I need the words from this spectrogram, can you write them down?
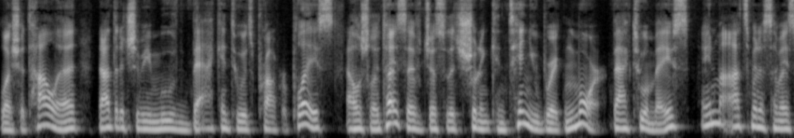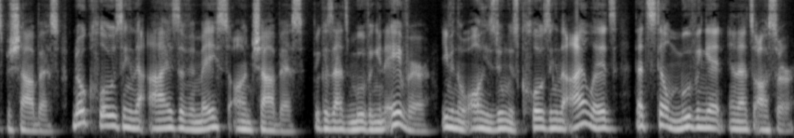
Lashatale, not that it should be moved back into its proper place, Al just so that it shouldn't continue breaking more. Back to a mace, no closing the eyes of a mace on Shabbos, because that's moving an aver. Even though all he's doing is closing the eyelids, that's still moving it, and that's usr.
